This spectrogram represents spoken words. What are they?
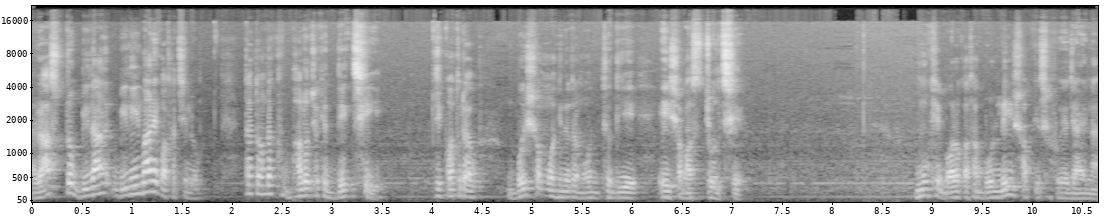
রাষ্ট্র বিনা- বিনির্মাণের কথা ছিল, তা তো আমরা খুব ভালো চোখে দেখছি যে কতটা বৈষম্যহীনতার মধ্য দিয়ে এই সমাজ চলছে। মুখে বড় কথা বললেই সবকিছু হয়ে যায় না।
